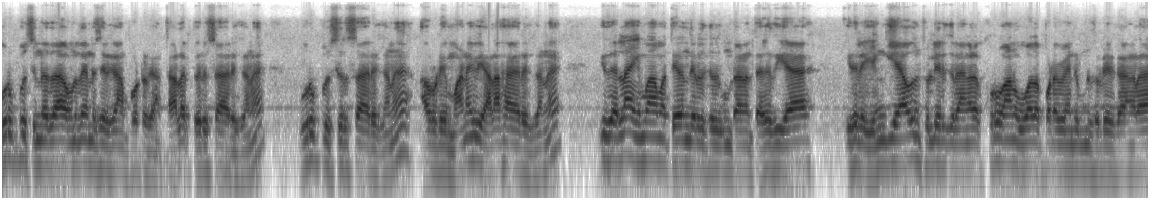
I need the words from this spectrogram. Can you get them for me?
உறுப்பு சின்னதாக தான் என்ன செய்யிருக்காங்க? போட்டிருக்காங்க. தலை பெருசாக இருக்கணும் உறுப்பு சிறுசாக இருக்கணும் அவருடைய மனைவி அழகாக இருக்கணும் இதெல்லாம் இமாமை தேர்ந்தெடுக்கிறதுக்கு உண்டான தகுதியாக இதில் எங்கேயாவது சொல்லியிருக்கிறாங்களா? குருவான் ஓதப்பட வேண்டும்னு சொல்லியிருக்காங்களா?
